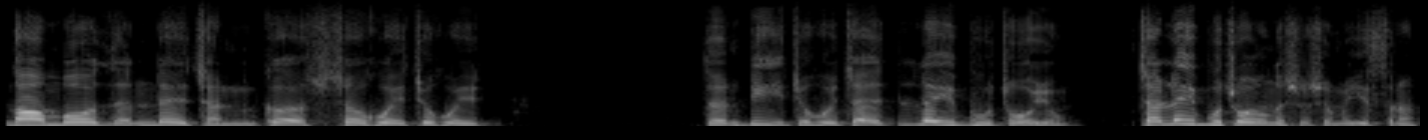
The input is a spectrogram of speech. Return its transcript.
那么人类整个社会就会的力就会在内部作用，在内部作用的是什么意思呢？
